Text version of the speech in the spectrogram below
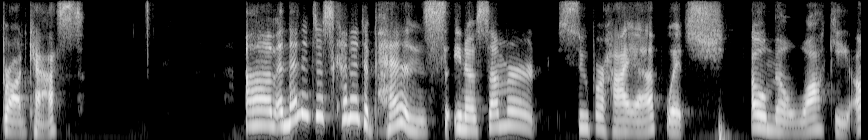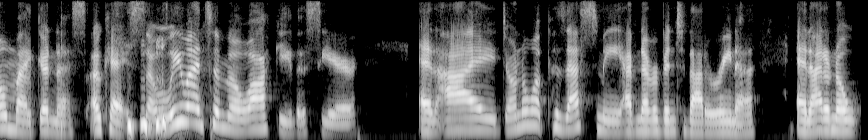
broadcast. Um, and then it just kind of depends. You know, some are super high up, which, oh, Milwaukee. Oh, my goodness. Okay. So we went to Milwaukee this year and I don't know what possessed me. I've never been to that arena. And I don't know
